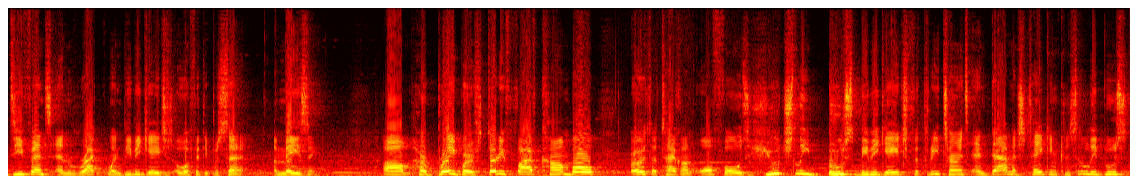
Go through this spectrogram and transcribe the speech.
defense, and rec when BB gauge is over 50%. Amazing. Um, her Brave Burst, 35 combo, Earth attack on all foes, hugely boost BB gauge for 3 turns, and damage taken considerably boost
